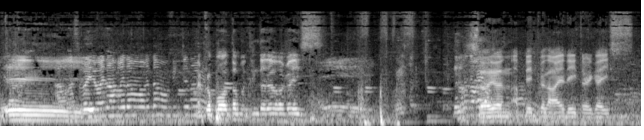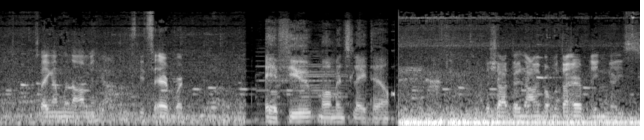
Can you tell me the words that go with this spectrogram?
Yay! Nagka-photo mo yung dalawa guys. So yun, update ko lang kayo later guys. Pahinga muna kami dito sa airport. A few moments later. Sa shuttle na kami papunta airplane guys.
